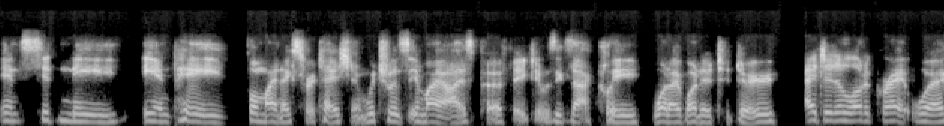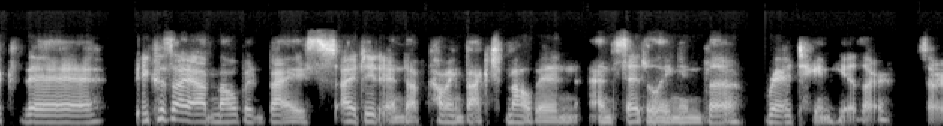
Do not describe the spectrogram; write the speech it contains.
in Sydney E&P for my next rotation, which was in my eyes perfect. It was exactly what I wanted to do. I did a lot of great work there. Because I am Melbourne based, I did end up coming back to Melbourne and settling in the red team here though. So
